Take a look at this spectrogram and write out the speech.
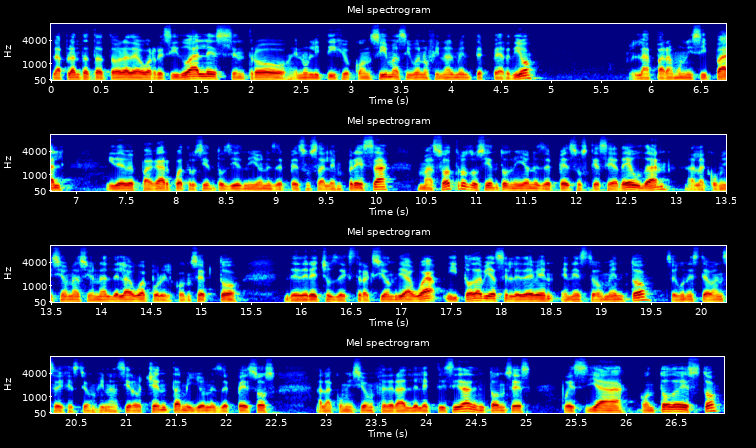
la planta tratadora de aguas residuales, entró en un litigio con CIMAS y bueno, finalmente perdió la paramunicipal y debe pagar 410 millones de pesos a la empresa, más otros 200 millones de pesos que se adeudan a la Comisión Nacional del Agua por el concepto de derechos de extracción de agua y todavía se le deben en este momento, según este avance de gestión financiera, 80 millones de pesos a la Comisión Federal de Electricidad. Entonces, pues ya con todo esto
